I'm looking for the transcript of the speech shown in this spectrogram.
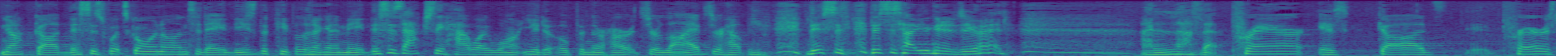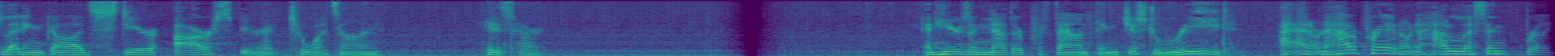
Not God, this is what's going on today. These are the people that I'm going to meet. This is actually how I want you to open their hearts or lives or help you. This is, this is how you're going to do it. I love that. Prayer is God's, prayer is letting God steer our spirit to what's on his heart. And here's another profound thing just read. I, I, don't know how to pray, I don't know how to listen. Brilliant.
